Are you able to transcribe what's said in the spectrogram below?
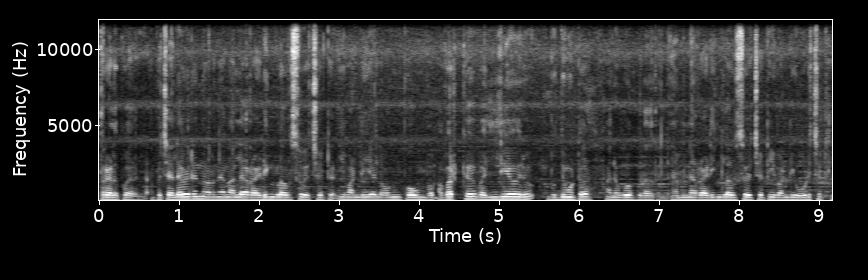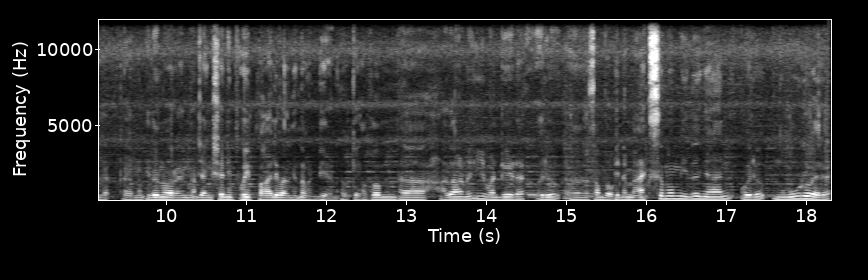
അത്ര എളുപ്പമല്ല. അപ്പോൾ ചിലവരെന്ന് പറഞ്ഞാൽ നല്ല റൈഡിങ് ഗ്ലൗസ് വെച്ചിട്ട് ഈ വണ്ടിയെ ലോങ് പോകുമ്പോൾ അവർക്ക് വലിയ ഒരു ബുദ്ധിമുട്ട് അനുഭവപ്പെടാറില്ല. ഞാൻ പിന്നെ റൈഡിങ് ഗ്ലൗസ് വെച്ചിട്ട് ഈ വണ്ടി ഓടിച്ചിട്ടില്ല. കാരണം ഇതെന്ന് പറയുന്ന ജംഗ്ഷനിൽ പോയി പാൽ വാങ്ങുന്ന വണ്ടിയാണ്. ഓക്കെ. അപ്പം അതാണ് ഈ വണ്ടിയുടെ ഒരു സംഭവം. പിന്നെ മാക്സിമം ഇത് ഞാൻ ഒരു നൂറ് വരെ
